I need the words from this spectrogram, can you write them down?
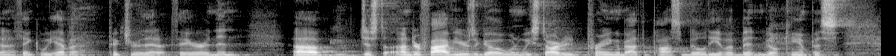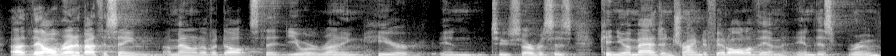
I think we have a picture of that up there. And then uh, just under five years ago, when we started praying about the possibility of a Bentonville campus, uh, they all run about the same amount of adults that you are running here in two services. Can you imagine trying to fit all of them in this room?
